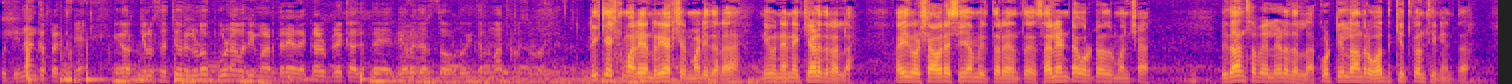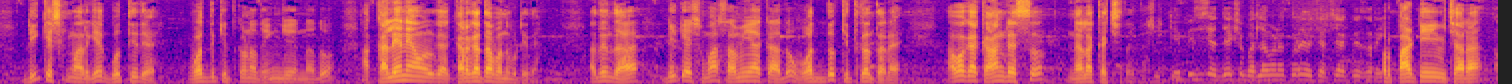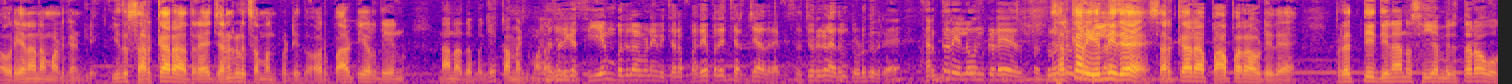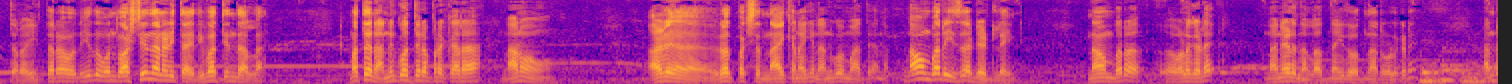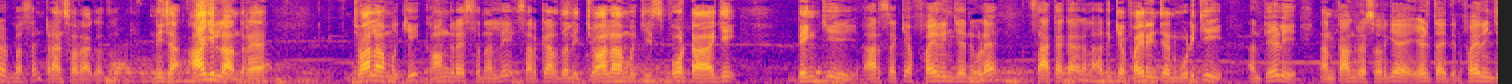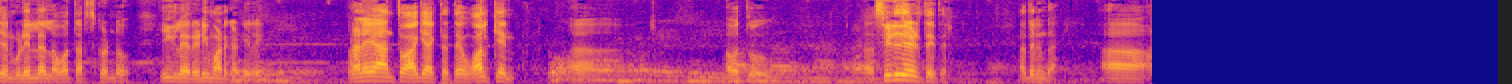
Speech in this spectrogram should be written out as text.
ದಿನಾಂಕ ಪ್ರಕ್ರಿಯೆ. ಈಗ ಕೆಲವು ಸಚಿವರುಗಳು ಪೂರ್ಣಾವಧಿ ಮಾಡ್ತಾರೆ ರೆಕಾರ್ಡ್ ಬ್ರೇಕ್ ಆಗುತ್ತೆ, ದೇವರಾಜ್ ಅವ್ರದ್ದು ಈ ಥರ ಮಾತುಗಳು ಶುರುವಾಗಿದೆ. ಡಿ ಕೆ ಕುಮಾರ್ ಏನು ರಿಯಾಕ್ಷನ್ ಮಾಡಿದಾರಾ? ನೀವು ನೆನ್ನೆ ಕೇಳಿದ್ರಲ್ಲ, ಐದು ವರ್ಷ ಅವರೇ ಸಿ ಎಂ ಇರ್ತಾರೆ ಅಂತ ಸೈಲೆಂಟಾಗಿ ಹೊರಟೋದ್ರ ಮನುಷ್ಯ. ವಿಧಾನಸಭೆಯಲ್ಲಿ ಹೇಳೋದಲ್ಲ, ಕೊಟ್ಟಿಲ್ಲ ಅಂದ್ರೆ ಒದ್ದು ಕಿತ್ಕೊಂತೀನಿ ಅಂತ. ಡಿ ಕೆ ಕುಮಾರ್ಗೆ ಗೊತ್ತಿದೆ ಒದ್ದು ಕಿತ್ಕೊಳೋದು ಹೆಂಗೆ ಅನ್ನೋದು, ಆ ಕಲೆನೇ ಅವ್ರಿಗೆ ಕರಗತ ಬಂದ್ಬಿಟ್ಟಿದೆ. ಅದರಿಂದ ಡಿ ಕೆ ಶಿವಕುಮಾರ್ ಸಮಯಕ್ಕೆ ಅದು ಒದ್ದು ಕಿತ್ಕೊತಾರೆ. ಅವಾಗ ಕಾಂಗ್ರೆಸ್ಸು ನೆಲ ಕಚ್ಚಿದೆ ಕೆಪಿಸಿಸಿ ಅಧ್ಯಕ್ಷ ಬದಲಾವಣೆ ಕೂಡ ಚರ್ಚೆ ಆಗ್ತಿದೆ ಸರ್. ಅವ್ರ ಪಾರ್ಟಿ ವಿಚಾರ ಅವ್ರು ಏನಾನ ಮಾಡ್ಕೊಂಡ್ಲಿ ಇದು ಸರ್ಕಾರ ಆದರೆ ಜನಗಳಿಗೆ ಸಂಬಂಧಪಟ್ಟಿದ್ದು. ಅವ್ರ ಪಾರ್ಟಿಯವ್ರದ್ದು ಏನು ನಾನು ಅದ್ರ ಬಗ್ಗೆ ಕಾಮೆಂಟ್ ಮಾಡಲ್ಲ. ಸರ್ ಈಗ ಸಿಎಂ ಬದಲಾವಣೆ ವಿಚಾರ ಪದೇ ಪದೇ ಚರ್ಚೆ ಆದರೆ ಸಚಿವರುಗಳು ಅದ್ರಲ್ಲಿ ತೊಡಗಿದ್ರೆ ಸರ್ಕಾರ ಎಲ್ಲೋ ಒಂದು ಕಡೆ ಸರ್ಕಾರ ಎಲ್ಲಿದೆ? ಸರ್ಕಾರ ಪಾಪರ ಇದೆ. ಪ್ರತಿ ದಿನಾನು ಸಿ ಎಂ ಇರ್ತಾರೋ ಹೋಗ್ತಾರೋ ಇರ್ತಾರೋ ಇದು ಒಂದು ವರ್ಷದಿಂದ ನಡೀತಾ ಇದೆ ಇವತ್ತಿಂದ ಅಲ್ಲ. ಮತ್ತು ನನಗೆ ಗೊತ್ತಿರೋ ಪ್ರಕಾರ ನಾನು ಆಡ ವಿರೋಧ ಪಕ್ಷದ ನಾಯಕನಾಗಿ ನನಗೂ ಮಾತೆ. November is a deadline November ಒಳಗಡೆ, ನಾನು ಹೇಳಿದ್ನಲ್ಲ, ಹದಿನೈದು, ಹದಿನಾರು ಒಳಗಡೆ ಹಂಡ್ರೆಡ್ ಪರ್ಸೆಂಟ್ ಟ್ರಾನ್ಸ್ಫರ್ ಆಗೋದು. ನಿಜ. ಆಗಿಲ್ಲ ಅಂದರೆ ಜ್ವಾಲಾಮುಖಿ ಕಾಂಗ್ರೆಸ್ನಲ್ಲಿ ಸರ್ಕಾರದಲ್ಲಿ ಜ್ವಾಲಾಮುಖಿ ಸ್ಫೋಟ ಆಗಿ ಬೆಂಕಿ ಆರಿಸೋಕ್ಕೆ ಫೈರ್ ಇಂಜನ್ಗಳೇ ಸಾಕಾಗಲ್ಲ. ಅದಕ್ಕೆ ಫೈರ್ ಇಂಜನ್ ಹುಡುಕಿ ಅಂತೇಳಿ ನಾನು ಕಾಂಗ್ರೆಸ್ ಅವ್ರಿಗೆ ಹೇಳ್ತಾ ಇದ್ದೀನಿ. ಫೈರ್ ಇಂಜನ್ಗಳು ಎಲ್ಲೆಲ್ಲವೋ ತರಿಸ್ಕೊಂಡು ಈಗಲೇ ರೆಡಿ ಮಾಡ್ಕೊಂಡಿರಿ. ಪ್ರಳಯ ಅಂತೂ ಹಾಗೆ ಆಗ್ತೈತೆ. ವಾಲ್ಕೇನ್ ಅವತ್ತು ಸಿಡಿದು ಹೇಳ್ತೈತೆ. ಅದರಿಂದ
